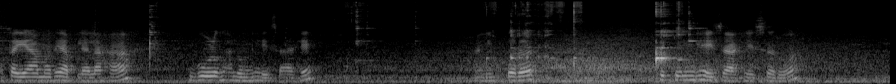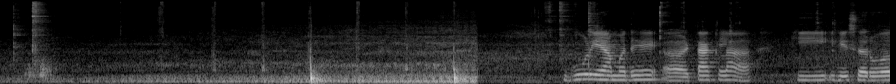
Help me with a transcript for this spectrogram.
आता यामध्ये आपल्याला हा गूळ घालून घ्यायचा आहे. आणि परत कुटून घ्यायचं आहे सर्व. गूळ यामध्ये टाकला की हे सर्व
